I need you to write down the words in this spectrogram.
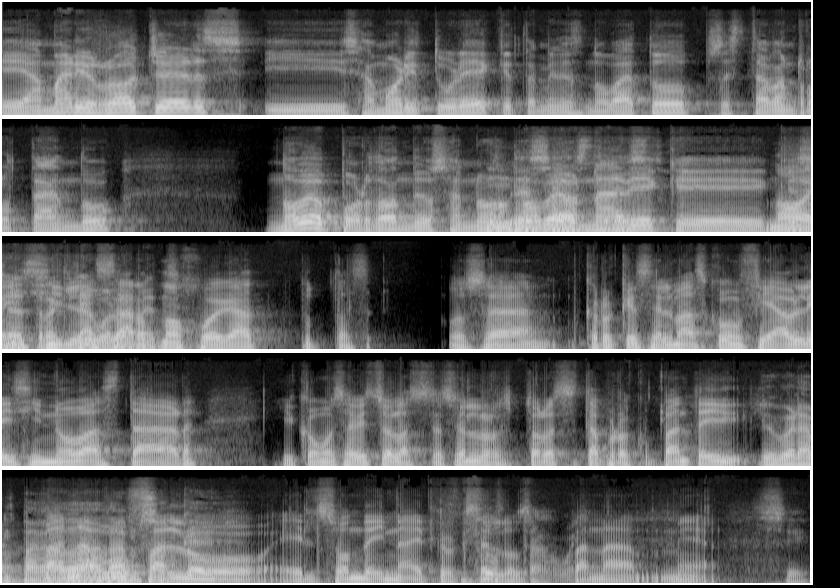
Eh, Amari Rogers y Samori Touré, que también es novato, se estaban rotando. No veo por dónde, o sea, no, veo desastre nadie que, que No, sea y si la Lazard no juega, putas. O sea, creo que es el más confiable y si no va a estar. Y como se ha visto la situación de los receptores, sí está preocupante. Y ¿Le hubieran pagado van a a Buffalo el Sunday night, creo que se los van a mear. Sí.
